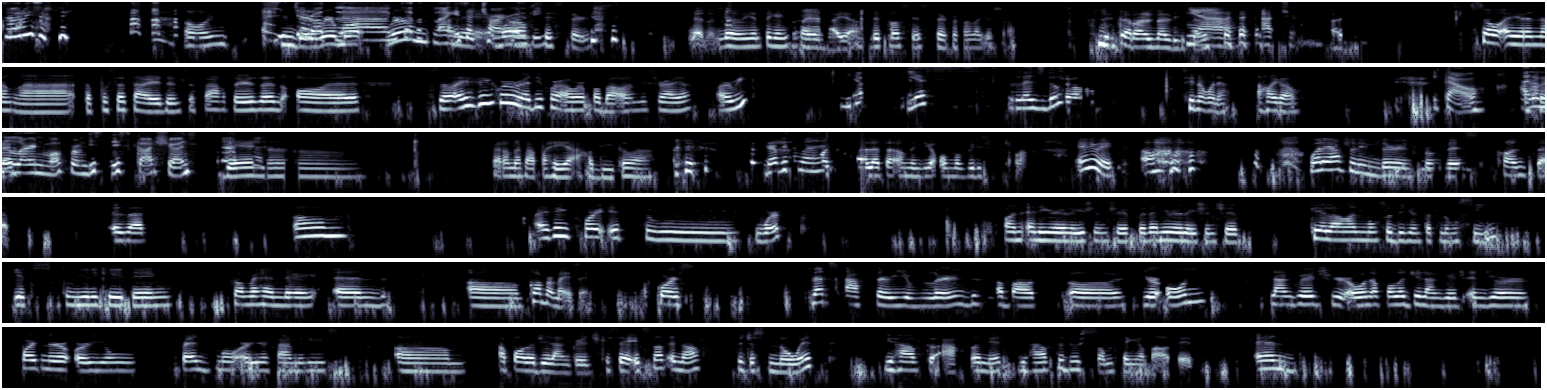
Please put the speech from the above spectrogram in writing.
sorry, sorry. Oo. Hindi. Charot we're more, lang, we're, charot lang. It's a ano eh, char more only. sisters. Ganun, ganun yung tingin ko kay Raya. Little sister ko talaga siya. Literal na little. Yeah, actually. So, ayun na nga. Tapos na tayo dun sa factors and all. So, I think we're ready for our pabaon, Miss Raya. Are we? Yep. Yes. Let's go. Sino una? Ako, ikaw. Ikaw. Anong Okay. na-learn mo from this discussion? Then, um, parang napapahiya ako dito, ah. Grabe naman. Halata ang hindi ako mabilis. Anyway, uh, what I actually learned from this concept is that um I think for it to work on any relationship, with any relationship, kailangan mong sundin yung tatlong C. It's communicating, comprehending, and um, compromising. Of course, that's after you've learned about uh, your own language, your own apology language, and your partner or yung friend mo or your family's um, apology language. Kasi it's not enough to just know it. You have to act on it. You have to do something about it. And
